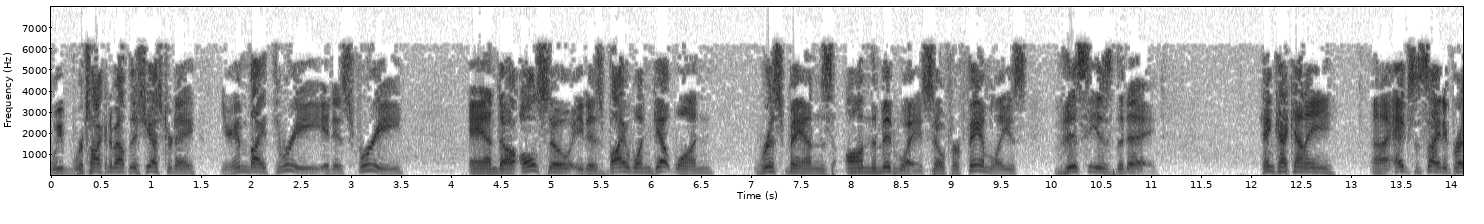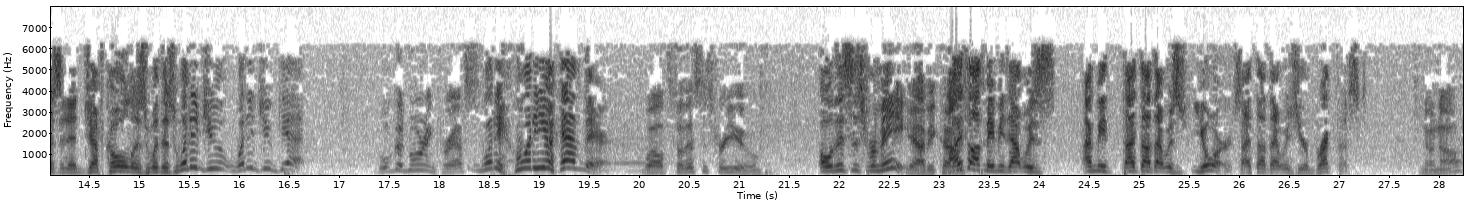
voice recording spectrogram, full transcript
we were talking about this yesterday. You're in by three; it is free, and uh, also it is buy one get one wristbands on the midway. So for families this is the day. Hancock County uh, Ag Society President Jeff Cole is with us. What did you What did you get? Well, good morning, Chris. What do, What do you have there? Well, so this is for you. Oh, this is for me. Yeah, because I thought maybe that was. I mean, I thought that was yours. I thought that was your breakfast. No, no,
